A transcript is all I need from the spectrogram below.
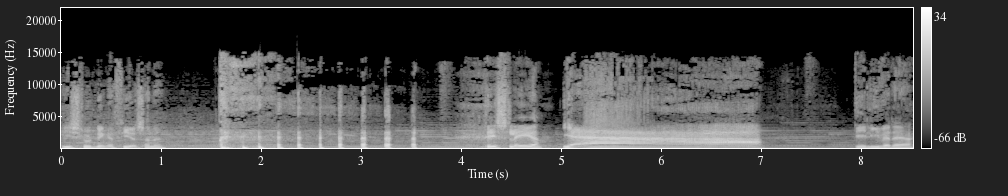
i slutningen af 80'erne. det er slager. Ja! Det er lige, hvad det er.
